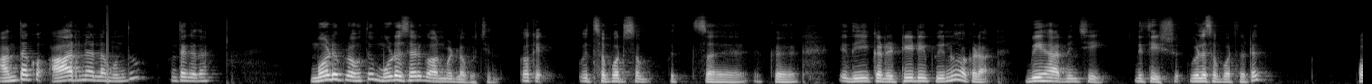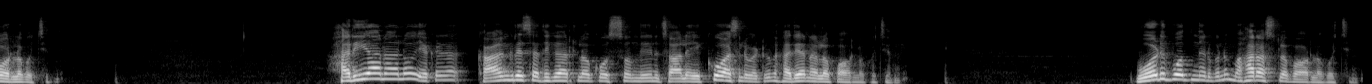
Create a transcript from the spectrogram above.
అంతకు ఆరు నెలల ముందు అంతే కదా? మోడీ ప్రభుత్వం మూడోసారి గవర్నమెంట్లోకి వచ్చింది. ఓకే విత్ సపోర్ట్ విత్ ఇది ఇక్కడ టీడీపీను అక్కడ బీహార్ నుంచి నితీష్ వీళ్ళ సపోర్ట్ తోటి పవర్లోకి వచ్చింది. హర్యానాలో ఎక్కడ కాంగ్రెస్ అధికారంలోకి వస్తుంది అని చాలా ఎక్కువ ఆశలు పెట్టుకుని హర్యానాలో పవర్లోకి వచ్చింది. ఓడిపోతుంది అనుకున్న మహారాష్ట్రలో పవర్లోకి వచ్చింది.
